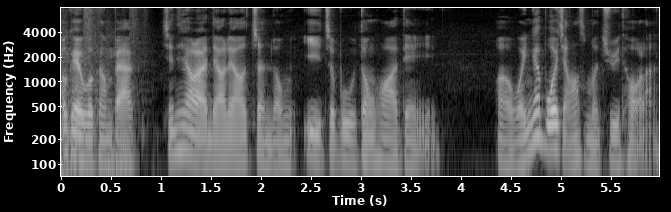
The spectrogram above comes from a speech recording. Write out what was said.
OK，welcome back。今天要来聊聊《整容易》这部动画电影。呃，我应该不会讲到什么剧透啦。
